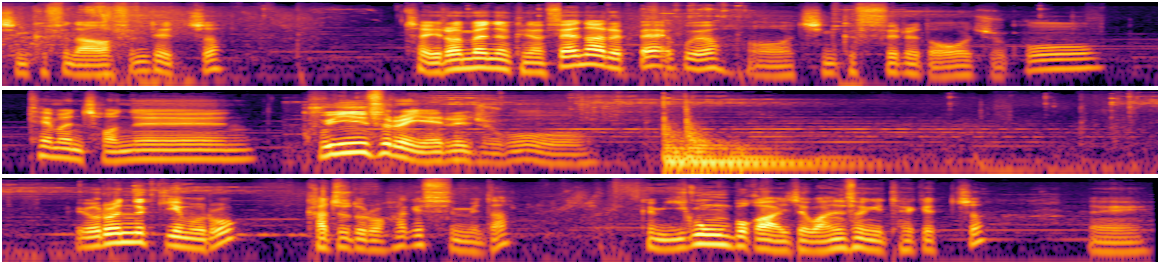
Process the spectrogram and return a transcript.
징크스 나왔으면 됐죠. 자, 이러면은 그냥 세나를 빼고요. 어, 징크스를 넣어주고. 템은 저는 구인수를 얘를 주고. 요런 느낌으로 가주도록 하겠습니다. 그럼 이 공보가 이제 완성이 되겠죠? 네.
